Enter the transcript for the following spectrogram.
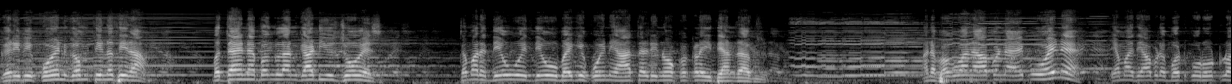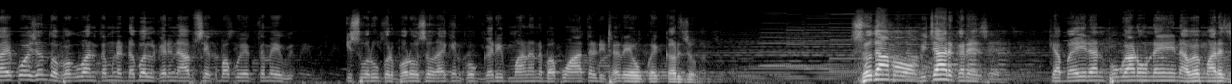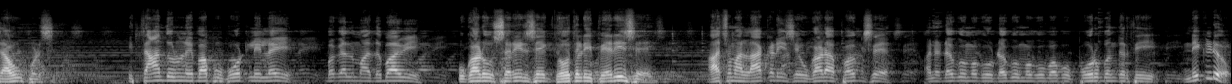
ગરીબી કોઈને ગમતી નથી રામ. બધા એના બંગલા ગાડીઓ જોવે છે. તમારે દેવું હોય દેવું, બાકી કોઈની આંતળી નો કકડાઈ ધ્યાન રાખજો. અને ભગવાને આપણને આપ્યું હોય ને, એમાંથી આપણે બટકો રોટલો આપ્યો છે ને તો ભગવાન તમને ડબલ કરીને આપશે કે બાપુ એક તમે ઈશ્વર ઉપર ભરોસો રાખીને કોઈ ગરીબ માણસને બાપુ આંતળી ઠરે એવું કંઈક કરજો. સુદામો વિચાર કરે છે કે બૈરાન ફુગાણું નહીં ને હવે મારે જવું પડશે. એ તાંદુળની બાપુ પોટલી લઈ બગલમાં દબાવી, ઉઘાડું શરીર છે, એક ધોતડી પહેરી છે, હાથમાં લાકડી છે, ઉઘાડા પગ છે અને ડગુમગુ ડગુમગુ બાપુ પોરબંદરથી નીકળ્યો.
